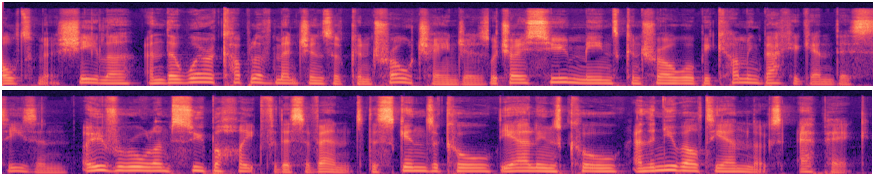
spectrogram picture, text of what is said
ultimate Sheila, and there were a couple of mentions of control changes, which I assume means control will be coming back again this season. Overall, I'm super hyped for this event. The skins are cool, the heirloom's cool, and the new LTM looks epic.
